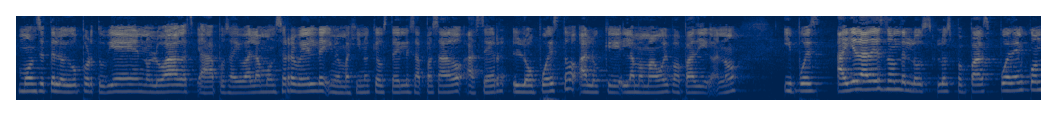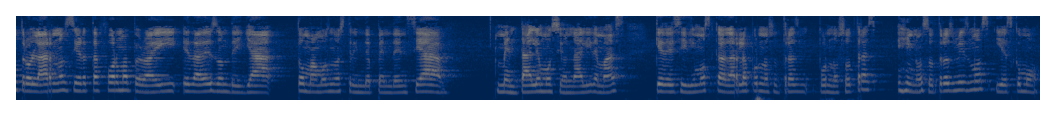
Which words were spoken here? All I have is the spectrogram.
Monse te lo digo por tu bien, no lo hagas, ya pues ahí va la Monse rebelde y me imagino que a ustedes les ha pasado hacer lo opuesto a lo que la mamá o el papá diga, ¿no? Y pues hay edades donde los, los papás pueden controlarnos cierta forma, pero hay edades donde ya tomamos nuestra independencia mental, emocional y demás, que decidimos cagarla por nosotras, por nosotras y nosotros mismos y es como,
